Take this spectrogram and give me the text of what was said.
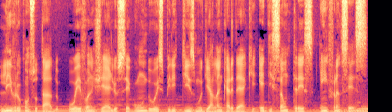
Livro consultado: O Evangelho segundo o Espiritismo de Allan Kardec, edição 3, em francês.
